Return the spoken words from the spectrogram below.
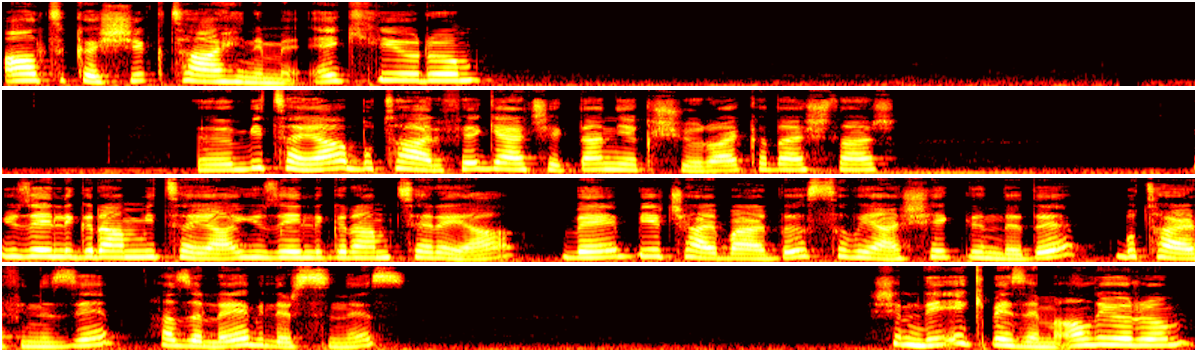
6 kaşık tahinimi ekliyorum. Ee, Vita'ya bu tarife gerçekten yakışıyor arkadaşlar. 150 gram vita yağı, 150 gram tereyağı ve bir çay bardağı sıvı yağ şeklinde de bu tarifinizi hazırlayabilirsiniz. Şimdi ilk bezemi alıyorum.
